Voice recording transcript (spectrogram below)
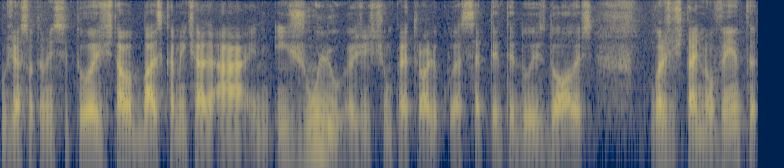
o Gerson também citou, a gente estava basicamente a, a, em, julho, a gente tinha um petróleo a 72 dólares, agora a gente está em 90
